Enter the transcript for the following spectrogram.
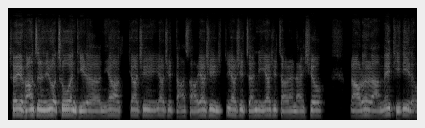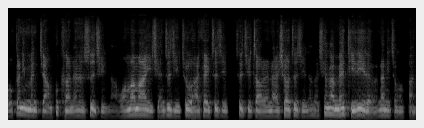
所以房子如果出问题了，你要要去要去打扫，要去要去整理，要去找人来修。老了啦，没体力了。我跟你们讲，不可能的事情啊！我妈妈以前自己住，还可以自己自己找人来修自己那个，现在没体力了，那你怎么办？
